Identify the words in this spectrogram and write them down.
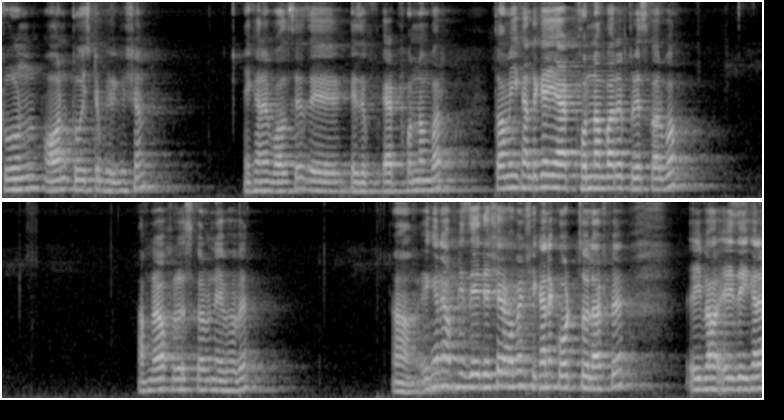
টুন অন টু স্টেপ ভেরিফিকেশন এখানে বলছে যে এই যে অ্যাড ফোন নাম্বার তো আমি এখান থেকে অ্যাড ফোন নাম্বারে প্রেস করব। আপনারাও প্রেস করবেন এইভাবে। এখানে আপনি যেই দেশের হবেন, সেখানে কোড চলে আসবে। এই এই যে এখানে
